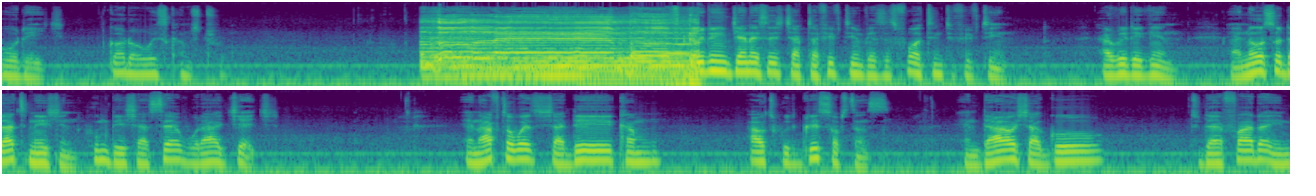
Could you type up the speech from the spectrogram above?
old age. God always comes true. Reading Genesis chapter 15, verses 14 to 15. I read again. And also that nation whom they shall serve without judge. And afterwards shall they come out with great substance. And thou shalt go to thy father in,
